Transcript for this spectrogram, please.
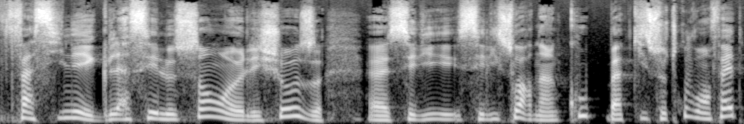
fasciné et glacé le sang, euh, les choses. Euh, c'est l'histoire d'un couple bah, qui se trouve en fait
